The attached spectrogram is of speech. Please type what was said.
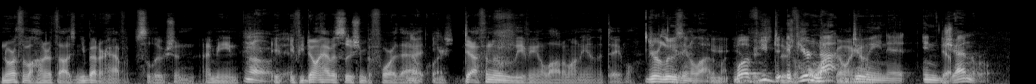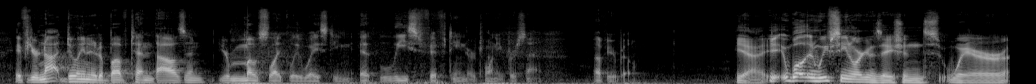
North of 100,000, you better have a solution. I mean, Oh, if, yeah. if you don't have a solution before that, you're definitely leaving a lot of money on the table. You're losing a lot of money. you- Well, if you do, if you're not going on. doing it in general, if you're not doing it above ten thousand, you're most likely wasting at least fifteen or twenty percent of your bill. Yeah. It- well, and we've seen organizations where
